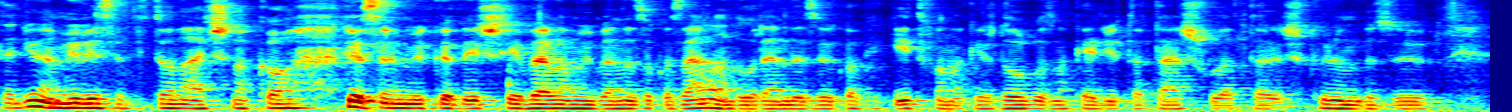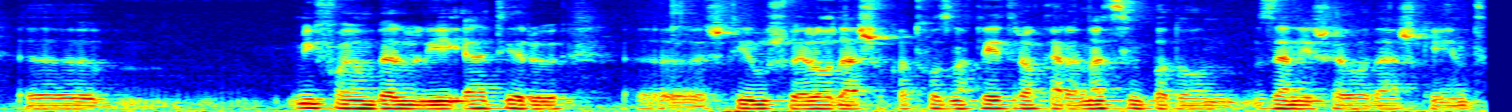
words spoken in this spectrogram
Hát egy olyan művészeti tanácsnak a közönműködésével, amiben azok az állandó rendezők, akik itt vannak és dolgoznak együtt a társulattal, és különböző ö, műfajon belüli eltérő stílusú előadásokat hoznak létre, akár a nagyszínpadon zenés előadásként,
